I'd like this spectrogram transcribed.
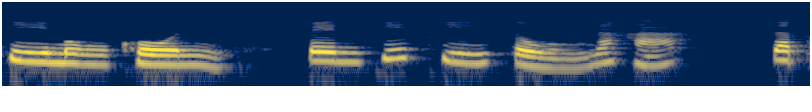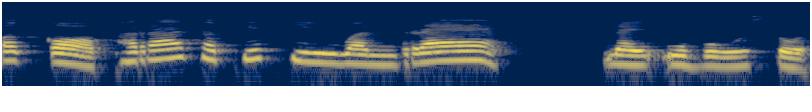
ธีมงคล เป็นพิธีสงฆ์นะคะ จะประกอบพระราชพิธีวันแรก ในอุโบสถ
